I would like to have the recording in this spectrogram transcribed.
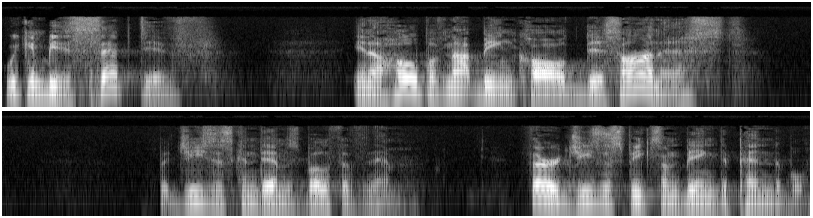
We can be deceptive in a hope of not being called dishonest, but Jesus condemns both of them. Third, Jesus speaks on being dependable.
